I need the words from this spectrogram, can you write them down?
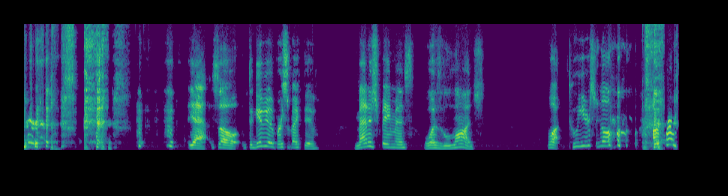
Yeah. So to give you a perspective, managed payments was launched what two years ago. our first,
